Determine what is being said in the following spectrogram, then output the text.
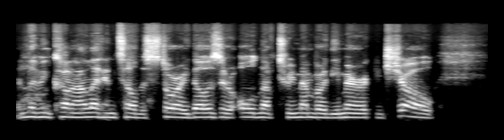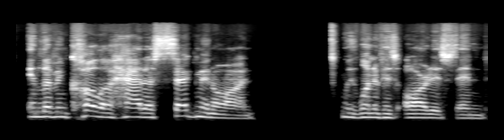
in Living Color, I'll let him tell the story. Those that are old enough to remember the American show in Living Color had a segment on with one of his artists, and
